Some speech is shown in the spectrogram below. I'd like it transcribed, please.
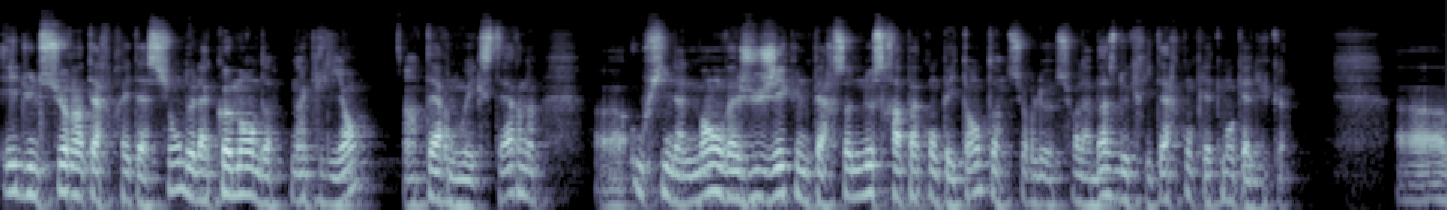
et d'une surinterprétation de la commande d'un client, interne ou externe, euh, où finalement on va juger qu'une personne ne sera pas compétente sur, la base de critères complètement caduques. Euh,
